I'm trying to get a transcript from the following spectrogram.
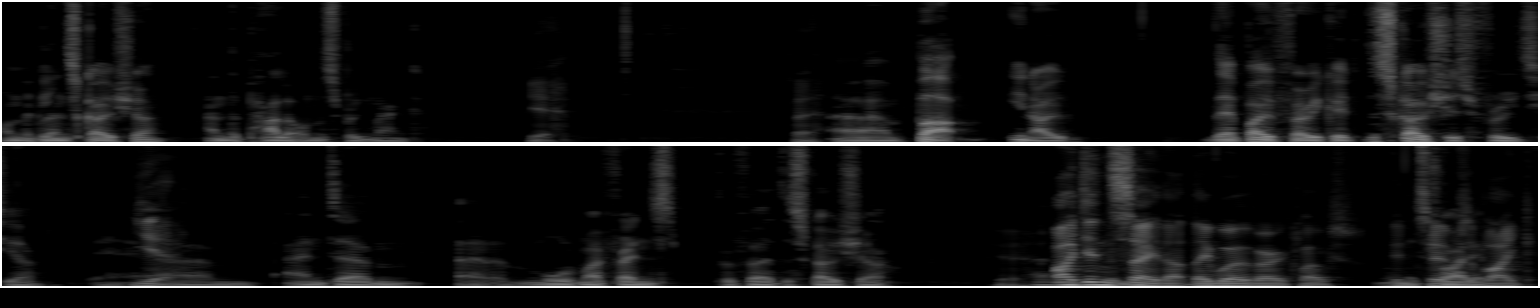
on the Glen Scotia and the palate on the Springbank. Yeah. Fair. Um, but you know, they're both very good. The Scotia's fruitier. Yeah. Um, and um, uh, more of my friends preferred the Scotia. Yeah. Um, I didn't say that. They were very close in terms of like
